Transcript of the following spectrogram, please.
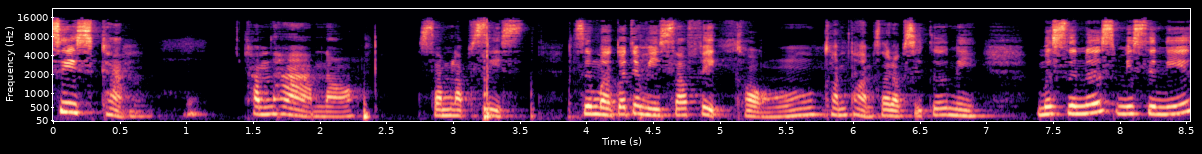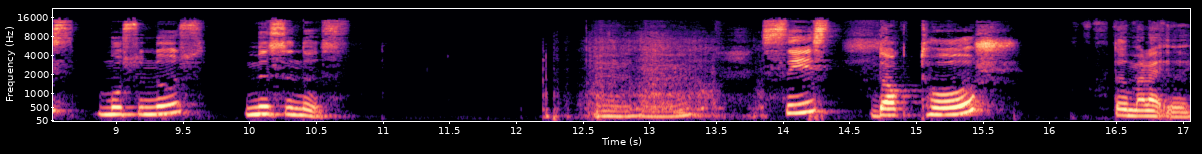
sis ค่ะคำถามเนาะสำหรับ sis ซึ่งมันก็จะมี suffix ของคำถามสำหรับ sis ก็มี musinus misinus musinus musinus อือหือ sis doctor เติมอะไรเอ่ย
